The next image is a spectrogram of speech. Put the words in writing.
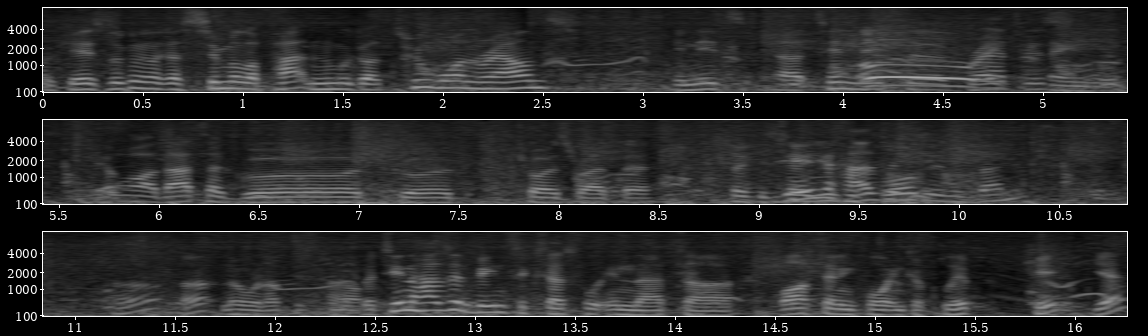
Okay, it's looking like a similar pattern. We've got two one rounds. He needs uh, Tin needs Oh, to break this. painful. Yep. Oh, that's a good, good choice right there. So He's gonna Tin use the hasn't. claws to his advantage. Uh, uh, no, not this time. No. But Tin hasn't been successful in that uh, while standing four into flip kick yet.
